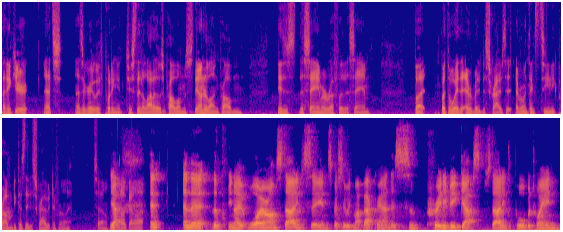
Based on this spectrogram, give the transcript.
I think you're that's that's a great way of putting it. Just that a lot of those problems, the underlying problem, is the same or roughly the same, but but the way that everybody describes it, everyone thinks it's a unique problem because they describe it differently. So yeah, I like that a lot. And and the the you know where I'm starting to see, and especially with my background, is some pretty big gaps starting to pull between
